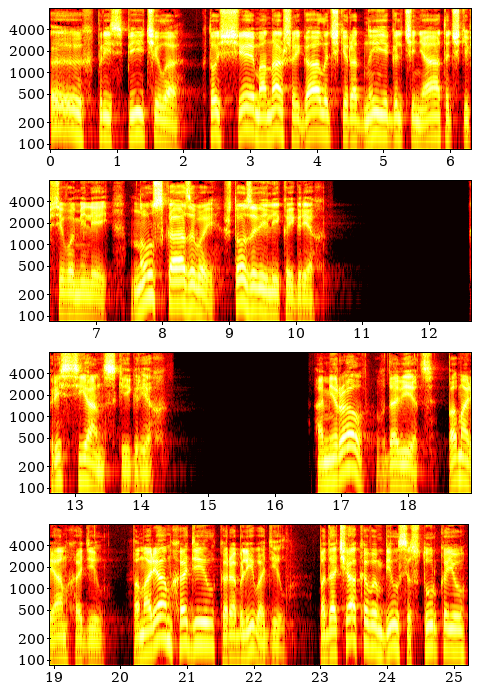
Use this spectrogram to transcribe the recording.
Эх, приспичило. Кто с чем, а нашей галочки родные гольченяточки всего милей. Ну, сказывай, что за великий грех? Крестьянский грех. Амирал, вдовец, по морям ходил. По морям ходил, корабли водил. Под Очаковым бился с туркою,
